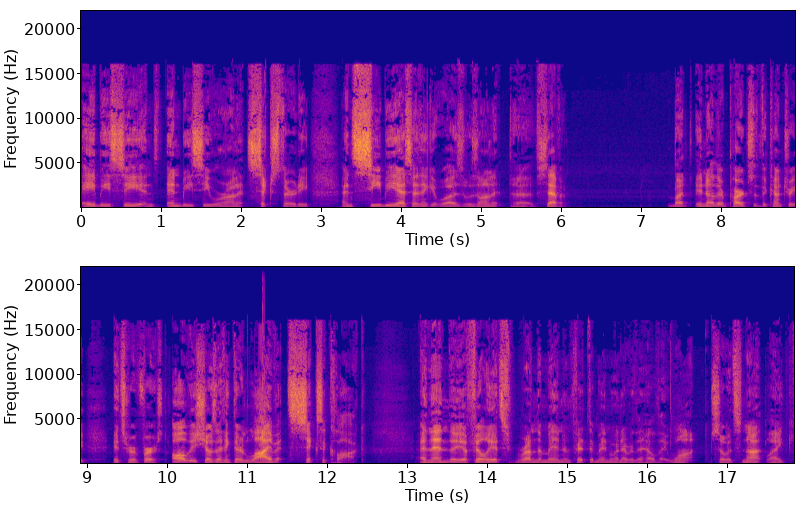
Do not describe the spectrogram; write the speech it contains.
ABC and NBC were on at 6:30 and CBS I think it was was on at uh, 7. But in other parts of the country, it's reversed. All these shows, I think they're live at 6 o'clock. And then the affiliates run them in and fit them in whenever the hell they want. So it's not like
